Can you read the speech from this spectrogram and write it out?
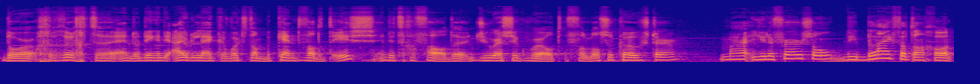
door geruchten en door dingen die uitlekken, wordt het dan bekend wat het is. In dit geval de Jurassic World Velocicoaster. Maar Universal, die blijft dat dan gewoon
